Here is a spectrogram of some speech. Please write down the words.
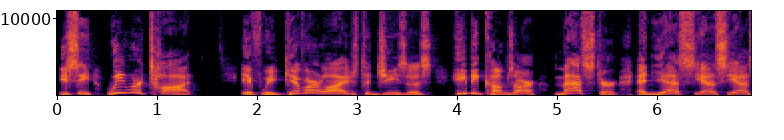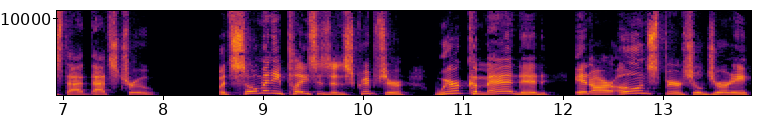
You see, we were taught if we give our lives to Jesus, he becomes our master. And yes, yes, yes, that, that's true. But so many places in scripture, we're commanded in our own spiritual journey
